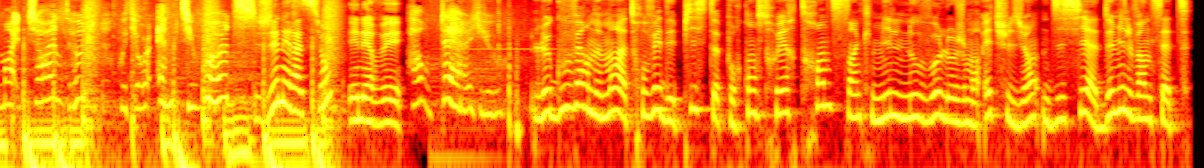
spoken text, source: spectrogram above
my childhood with your empty words. Génération énervée. How dare you? Le gouvernement a trouvé des pistes pour construire 35 000 nouveaux logements étudiants d'ici à 2027.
